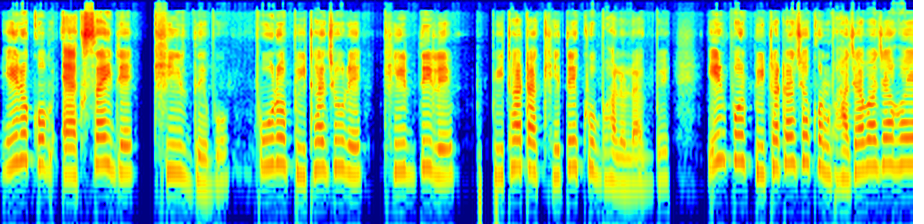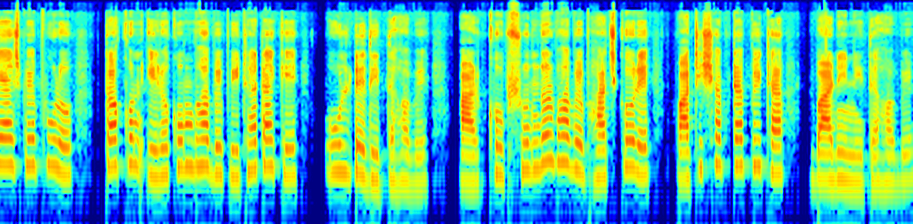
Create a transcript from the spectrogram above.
এরকম এক সাইডে ক্ষীর দেব। পুরো পিঠা জুড়ে ক্ষীর দিলে পিঠাটা খেতে খুব ভালো লাগবে। এরপর পিঠাটা যখন ভাজা ভাজা হয়ে আসবে পুরো, তখন এরকমভাবে পিঠাটাকে উল্টে দিতে হবে আর খুব সুন্দরভাবে ভাজ করে পাটিসাপটা পিঠা বানিয়ে নিতে হবে।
